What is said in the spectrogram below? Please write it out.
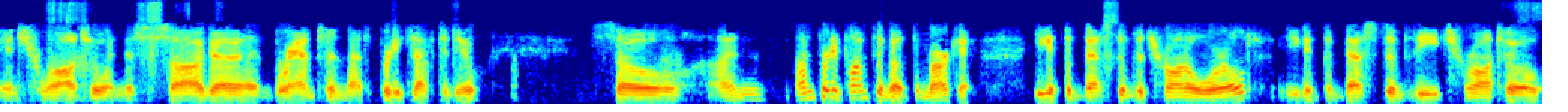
in Toronto and Mississauga and Brampton, that's pretty tough to do. So I'm I'm pretty pumped about the market. You get the best of the Toronto world. You get the best of the Toronto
